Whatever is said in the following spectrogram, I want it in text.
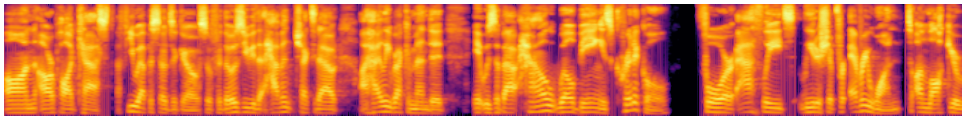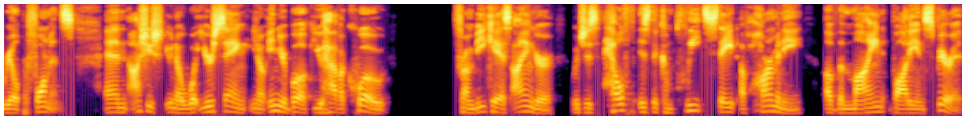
on our podcast a few episodes ago. So for those of you that haven't checked it out, I highly recommend it. It was about how well-being is critical for athletes, leadership, for everyone to unlock your real performance. And Ashish, you know, what you're saying, you know, in your book, you have a quote from BKS Iyengar, which is health is the complete state of harmony of the mind, body, and spirit.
